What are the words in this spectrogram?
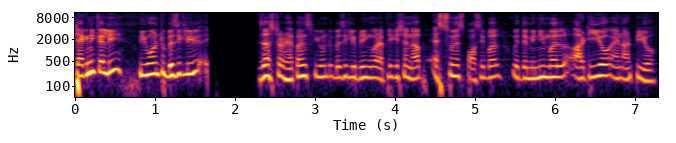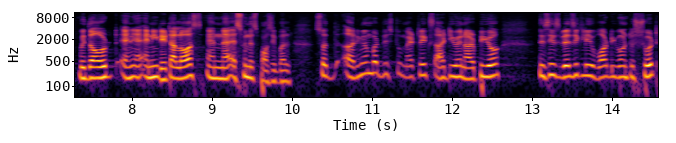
technically, we want to basically, disaster happens, we want to basically bring our application up as soon as possible with the minimal RTO and RPO without any, any data loss and uh, as soon as possible. So uh, remember these two metrics, RTO and RPO. This is basically what we want to shoot.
